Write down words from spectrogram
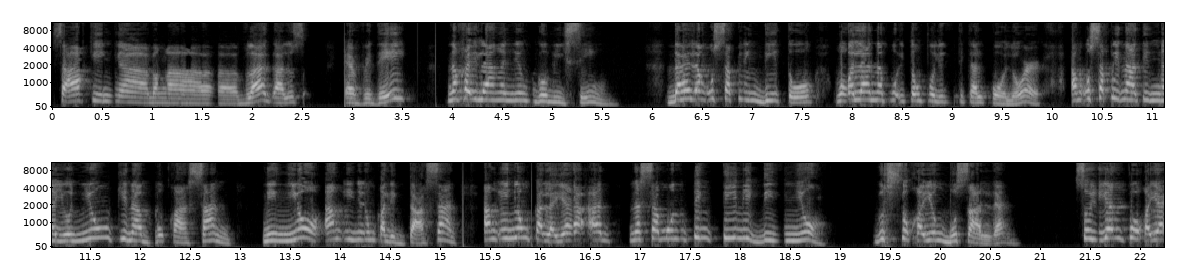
sa aking ah, mga vlog, halos everyday, na kailangan yung gumising. Dahil ang usapin dito, wala na po itong political color. Ang usapin natin ngayon, yung kinabukasan ninyo ang inyong kaligtasan, ang inyong kalayaan na sa munting tinig ninyo gusto kayong busalan. So yan po, kaya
